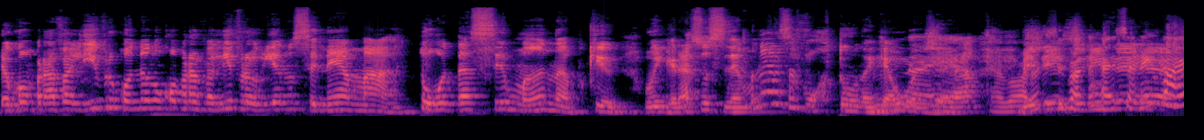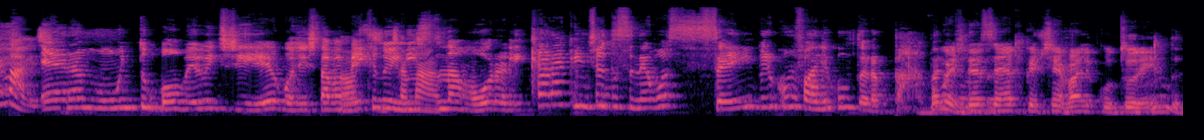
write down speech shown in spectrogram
eu comprava livro. Quando eu não comprava livro, eu ia no cinema toda semana. Porque o ingresso do cinema não era essa fortuna que é hoje, né? Agora Beleza, 50 reais você nem vai mais. Era muito bom. Eu e Diego, a gente tava Nossa, meio que no início do namoro ali. Caraca, a gente ia no cinema sempre com Vale Cultura. Pá, Pô, mas nessa época tinha Vale Cultura ainda?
